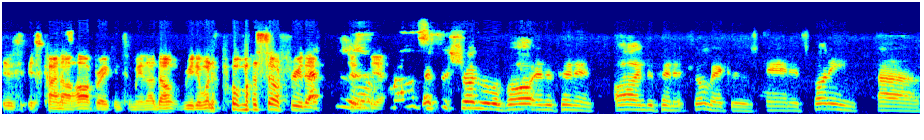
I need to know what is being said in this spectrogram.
is, is kind of heartbreaking to me. And I don't really want to put myself through that just yet. That's the struggle of all independent, all independent filmmakers. And it's funny, uh,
